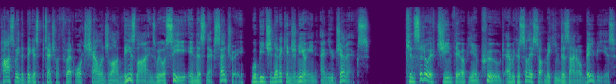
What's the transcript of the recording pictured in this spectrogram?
Possibly the biggest potential threat or challenge along these lines we will see in this next century will be genetic engineering and eugenics. Consider if gene therapy improved and we could suddenly start making designer babies,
